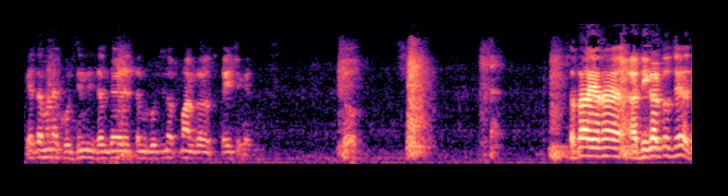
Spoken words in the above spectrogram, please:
કે તમને ખુરશીની સમજાવે તમે ખુરશીનું અપમાન કરો કહી શકે છે. તો છતાં એને અધિકાર તો છે જ.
